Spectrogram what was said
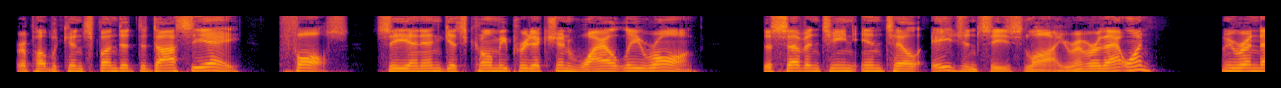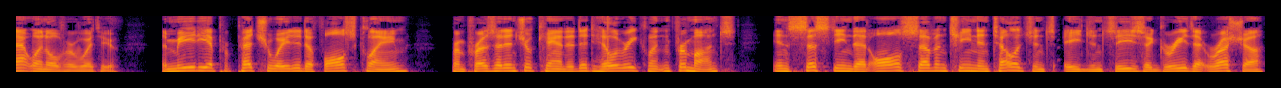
Republicans funded the dossier. False. CNN gets Comey prediction wildly wrong. The 17 intel agencies lie. You Remember that one? Let me run that one over with you. The media perpetuated a false claim from presidential candidate Hillary Clinton for months, insisting that all 17 intelligence agencies agree that Russia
